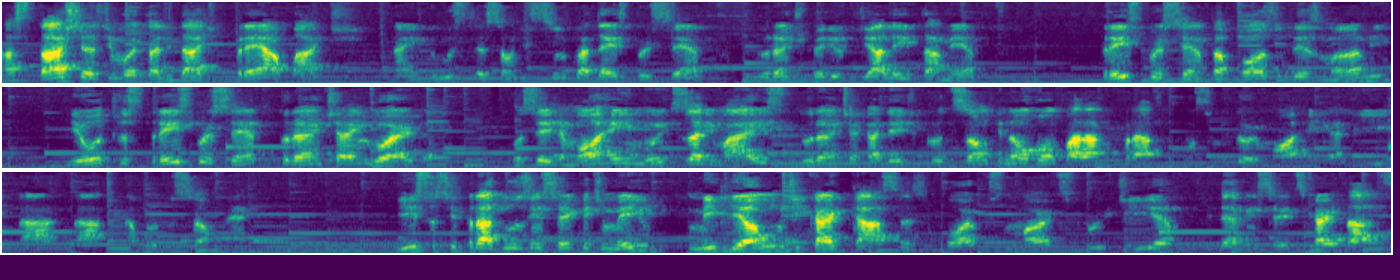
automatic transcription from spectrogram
As taxas de mortalidade pré-abate na indústria são de 5 a 10% durante o período de aleitamento, 3% após o desmame e outros 3% durante a engorda. Ou seja, morrem muitos animais durante a cadeia de produção que não vão parar no prato do consumidor, morrem ali na, na, na produção, né? Isso se traduz em cerca de meio milhão de carcaças de porcos mortos por dia que devem ser descartados.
